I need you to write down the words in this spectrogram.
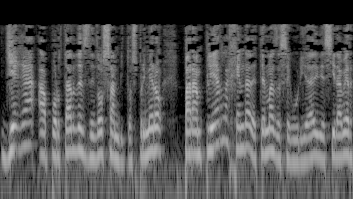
llega a aportar desde dos ámbitos. Primero, para ampliar la agenda de temas de seguridad y decir, a ver,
